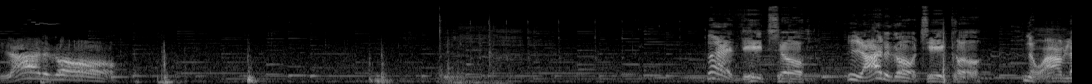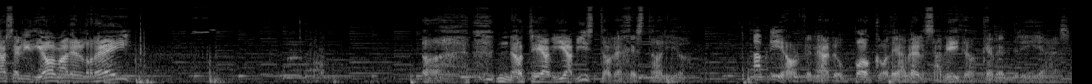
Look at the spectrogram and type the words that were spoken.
¡Largo! He dicho, largo, chico. ¿No hablas el idioma del rey? Ah, no te había visto, vejestorio. Habría ordenado un poco de haber sabido que vendrías.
